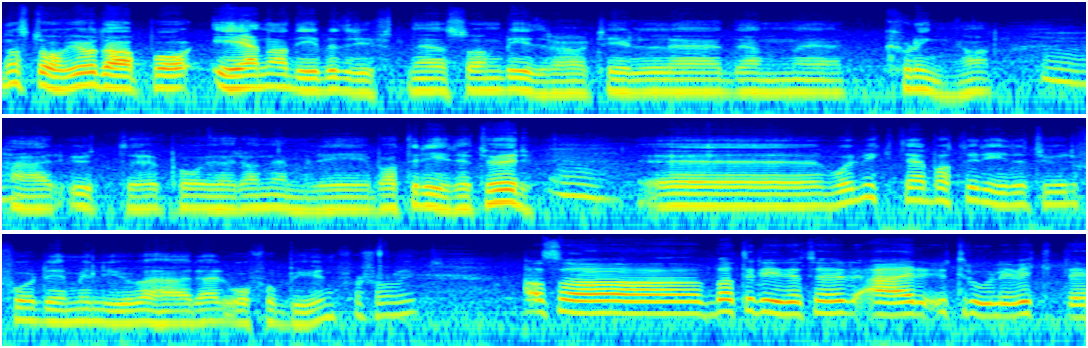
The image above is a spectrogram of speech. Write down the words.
Nå står vi jo da på en av de bedriftene som bidrar til eh, den eh, klynga mm. her ute på øra, nemlig Batteriretur. Mm. Eh, hvor viktig er Batteriretur for det miljøet her er, og for byen for så vidt? Altså, Batteriretur er utrolig viktig.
